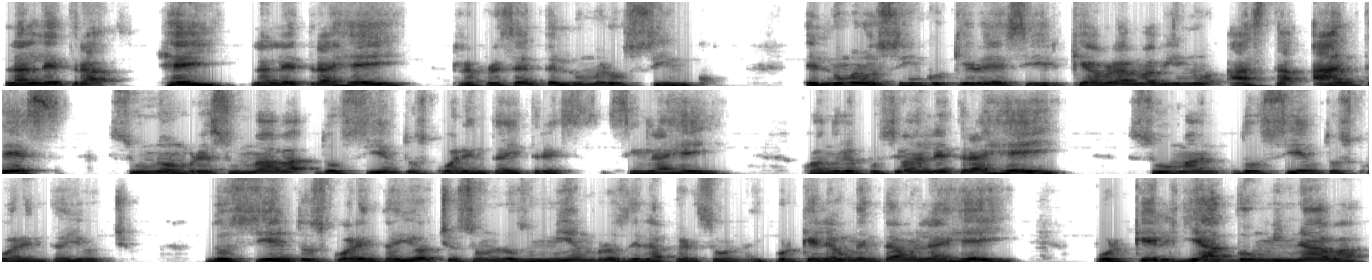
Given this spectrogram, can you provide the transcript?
la letra Hei. La letra Hei representa el número 5. El número 5 quiere decir que Abraham vino hasta antes su nombre sumaba 243 sin la Hei. Cuando le pusieron letra Hei, suman 248. 248 son los miembros de la persona. ¿Y por qué le aumentaron la Hei? porque él ya dominaba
